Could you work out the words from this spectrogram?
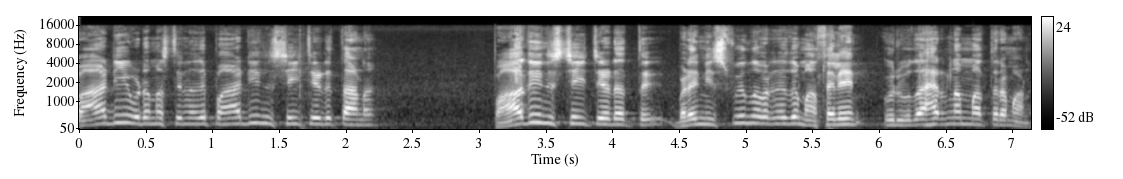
പാടി ഉടമസ്ഥന് അത് പാടി നിശ്ചയിച്ചെടുത്താണ്. പാതി നിശ്ചയിച്ചെടുത്ത് ഇവിടെ നിസ്ഫു എന്ന് പറഞ്ഞത് മസലേൻ ഒരു ഉദാഹരണം മാത്രമാണ്.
